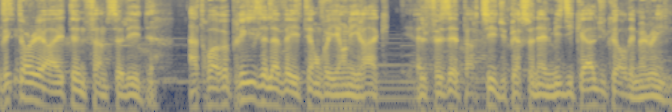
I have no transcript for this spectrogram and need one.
Victoria était une femme solide. À trois reprises, elle avait été envoyée en Irak. Elle faisait partie du personnel médical du corps des Marines.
